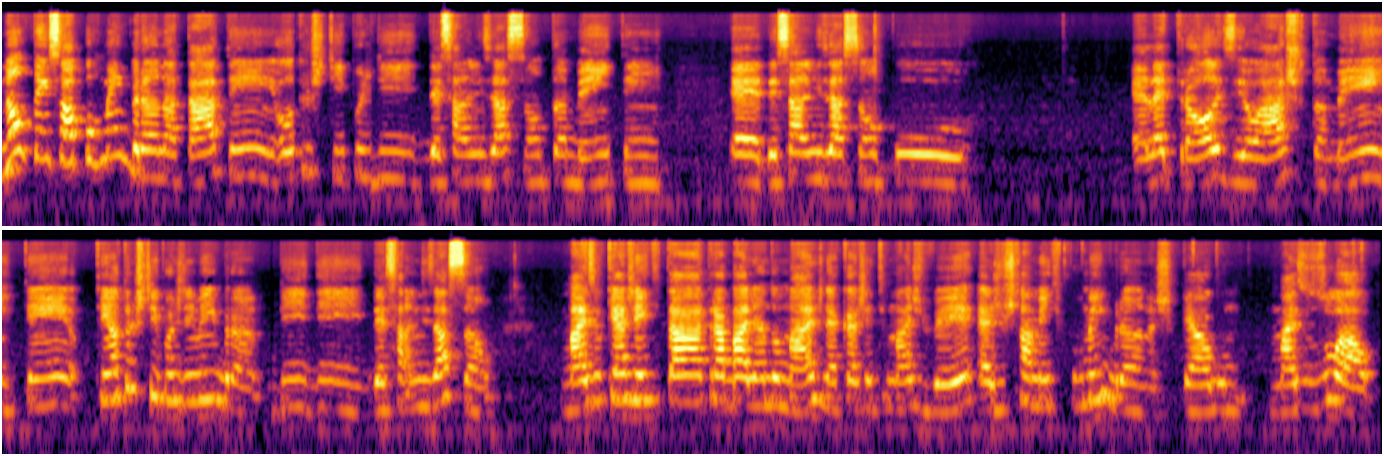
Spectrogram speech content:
Não tem só por membrana, tá? Tem outros tipos de dessalinização também. Tem é, dessalinização por eletrólise, eu acho também. Tem, tem outros tipos de membrana, de, de dessalinização. Mas o que a gente está trabalhando mais, né, que a gente mais vê, é justamente por membranas, que é algo mais usual.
